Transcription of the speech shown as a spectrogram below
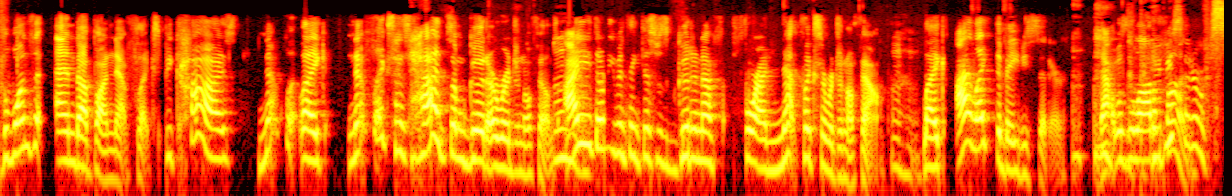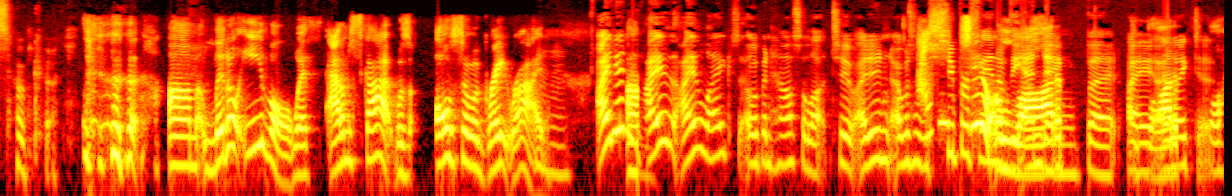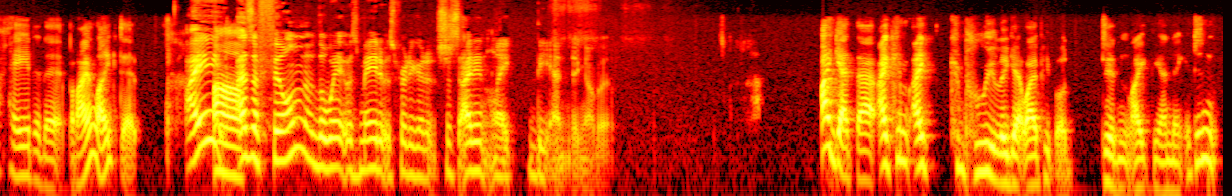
the ones that end up on Netflix because Netflix, like Netflix, has had some good original films. Mhm. I don't even think this was good enough for a Netflix original film. Mhm. Like I like The Babysitter. That was a lot of fun. Babysitter was so good. um, Little Evil with Adam Scott was also a great ride. Mhm. I didn't. Um, I I liked Open House a lot too. I didn't. I wasn't I a super too. fan A of the lot of- ending, but I, I liked of it. people hated it, but I liked it. I um, as a film, the way it was made, it was pretty good. It's just I didn't like the ending of it. I get that. I can I completely get why people didn't like the ending. It didn't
